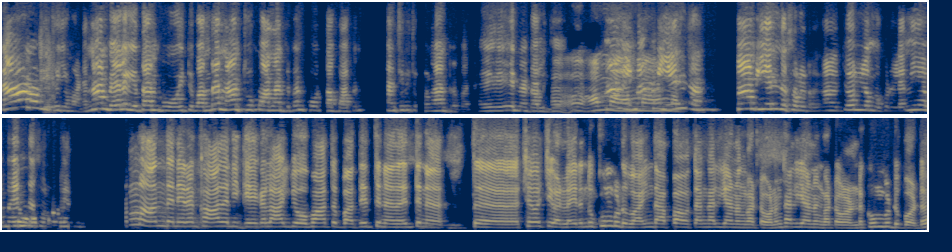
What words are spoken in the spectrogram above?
நான் ஒண்ணும் செய்ய மாட்டேன். நான் வேலைக்கு தான் போயிட்டு வந்தேன். நான் சும்மா தான் இருப்பேன். போட்டா பார்ப்பேன். நான் சிரிச்சு கொண்டான் இருப்பேன். என்ன? என்ன சொல்றேன் சொல்லுங்க பிள்ளை நீ என்ன சொல்ற? அம்மா அந்த நேரம் காதலி கேட்கல ஐயோ பார்த்து பார்த்து இத்தனை இத்தனை சேர்ச்சுகள்ல இருந்து கும்பிடுவா. இந்த அப்பாவை தான் கல்யாணம் கட்டணும் கல்யாணம் கட்டணும் கும்பிட்டு போட்டு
